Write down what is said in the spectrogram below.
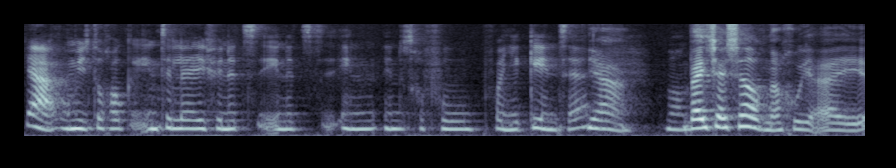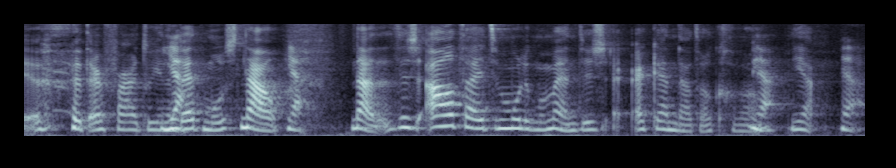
ja, om je toch ook in te leven in het, in het, in, in het gevoel van je kind. Hè? ja. Want, Weet jij zelf nog hoe jij eh, het ervaart toen je Ja. naar bed moest? Nou, Ja. nou, het is altijd een moeilijk moment. Dus erken dat ook gewoon. Ja. ja. ja.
